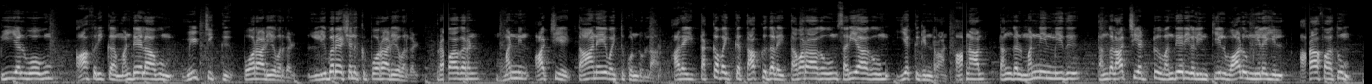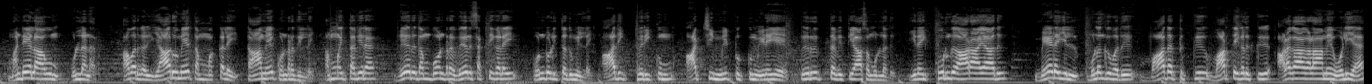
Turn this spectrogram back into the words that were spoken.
பிஎல்ஓவும் ஆப்பிரிக்க மண்டேலாவும் மீட்சிக்கு போராடியவர்கள் லிபரேஷனுக்கு போராடியவர்கள். பிரபாகரன் மண்ணின் ஆட்சியை தானே வைத்துக் கொண்டுள்ளார். அதை தக்க வைக்க தாக்குதலை தவறாகவும் சரியாகவும் இயக்குகின்றான். ஆனால் தங்கள் மண்ணின் மீது தங்கள் ஆட்சியற்று வந்தேரிகளின் கீழ் வாழும் நிலையில் அராபாத்தும் மண்டேலாவும் உள்ளனர். அவர்கள் யாருமே தம் மக்களை தாமே கொன்றதில்லை. நம்மை தவிர வேறு தம் போன்ற வேறு சக்திகளை கொண்டொழித்ததும் இல்லை ஆதிக்கவெறிக்கும் ஆட்சி மீட்புக்கும் இடையே பெருத்த வித்தியாசம் உள்ளது. இதை கூர்ந்து ஆராயாது மேடையில் முழங்குவது வாதத்துக்கு வார்த்தைகளுக்கு அழகாகலாமே ஒழிய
